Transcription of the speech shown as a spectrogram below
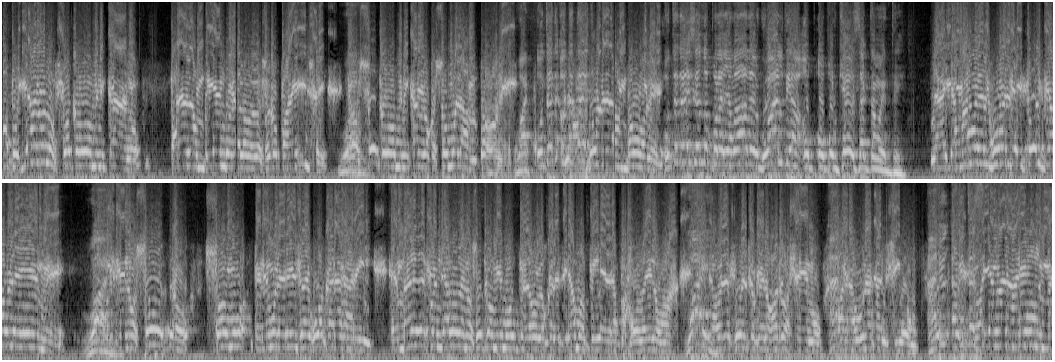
apoyarnos a nosotros los dominicanos, están lambiendo a los de los otros países. Nosotros los dominicanos lo que somos lambones. Guay. ¿Usted, usted, Lambones, lambones. ¿Usted está diciendo por la llamada del guardia o, o por qué exactamente? La llamada del guardia y todo el que hable M. Porque nosotros somos, tenemos la herencia de Guacanagarí. En vez de defender a lo de nosotros mismos, que lo, que le tiramos piedra para joder nomás. Cada el esfuerzo que nosotros hacemos para una canción. que se vayan a la M.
